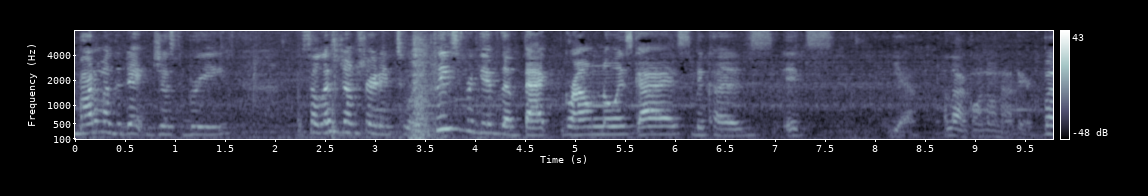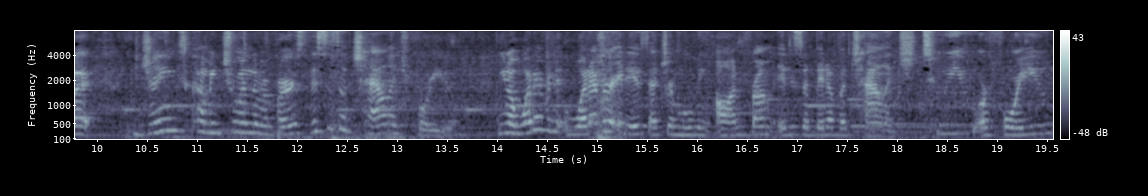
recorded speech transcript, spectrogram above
bottom of the deck, just breathe. So let's jump straight into it. Please forgive the background noise, guys, because it's, yeah, a lot going on out there. But dreams coming true in the reverse, this is a challenge for you you know whatever whatever it is that you're moving on from it is a bit of a challenge to you or for you.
